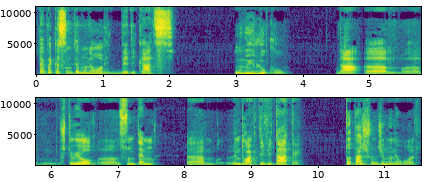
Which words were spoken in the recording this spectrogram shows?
chiar dacă suntem uneori dedicați unui lucru, da, uh, uh, știu eu, uh, suntem uh, într-o activitate, tot ajungem uneori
